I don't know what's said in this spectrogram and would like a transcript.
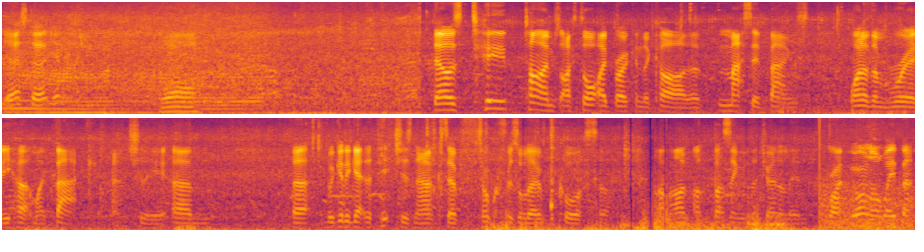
Yes, dirt, yeah. Yeah. There was two times I thought I'd broken the car, the massive bangs. One of them really hurt my back, actually. Um, but we're going to get the pictures now because there are photographers all over the course. So I'm, I'm, I'm buzzing with adrenaline. Right, we're on our way back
